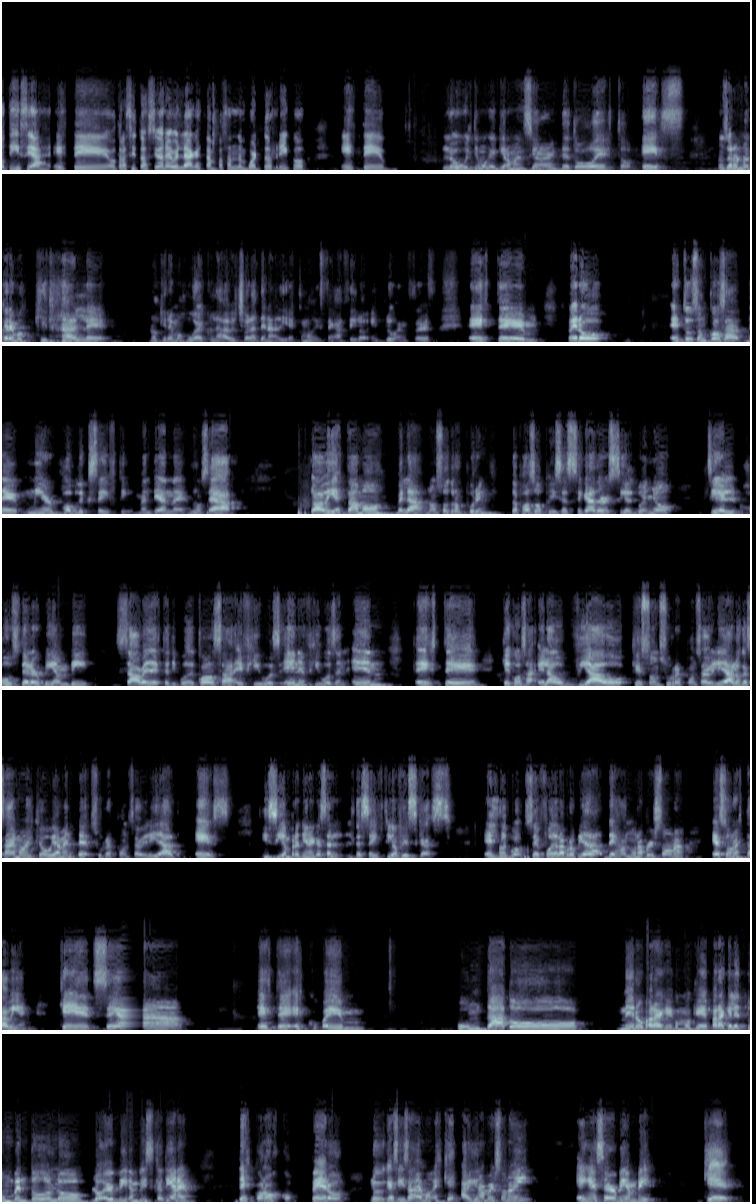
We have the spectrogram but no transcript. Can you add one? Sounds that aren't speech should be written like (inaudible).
noticias, este, otras situaciones, ¿verdad?, que están pasando en Puerto Rico. Este, lo último que quiero mencionar de todo esto es, nosotros no queremos (laughs) quitarle, no queremos jugar con las habichuelas de nadie, como dicen así los influencers, este, pero estos son cosas de mere public safety, ¿me entiendes? O sea, todavía estamos, ¿verdad? Nosotros putting the puzzle pieces together, si el dueño, si el host del Airbnb sabe de este tipo de cosas, if he was in, if he wasn't in, este, qué cosas él ha obviado que son su responsabilidad. Lo que sabemos es que obviamente su responsabilidad es, y siempre tiene que ser, the safety of his guests. El tipo se fue de la propiedad dejando una persona, eso no está bien. Que sea este, em, un dato mero para que como que para que le tumben todos los, los Airbnbs que tiene, desconozco. Pero lo que sí sabemos es que hay una persona ahí en ese Airbnb que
